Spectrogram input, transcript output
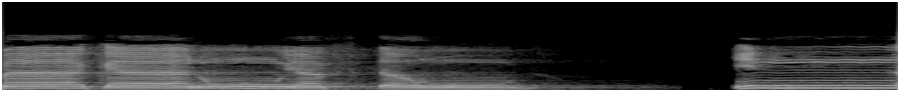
ما كانوا يفترون إن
